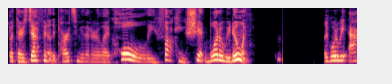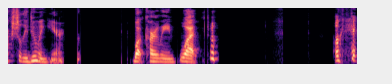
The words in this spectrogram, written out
But there's definitely parts of me that are like, holy fucking shit, what are we doing? Like, what are we actually doing here? What, Carlene? What? Okay.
